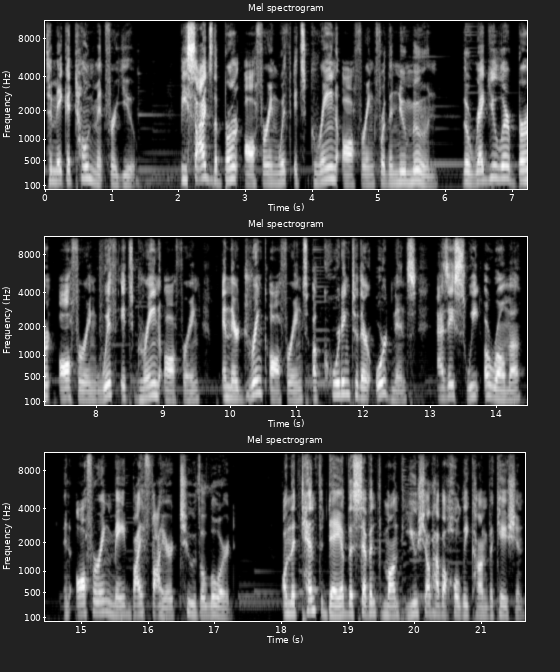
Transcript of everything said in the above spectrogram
to make atonement for you. Besides the burnt offering with its grain offering for the new moon, the regular burnt offering with its grain offering and their drink offerings according to their ordinance as a sweet aroma, an offering made by fire to the Lord. On the tenth day of the seventh month you shall have a holy convocation.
